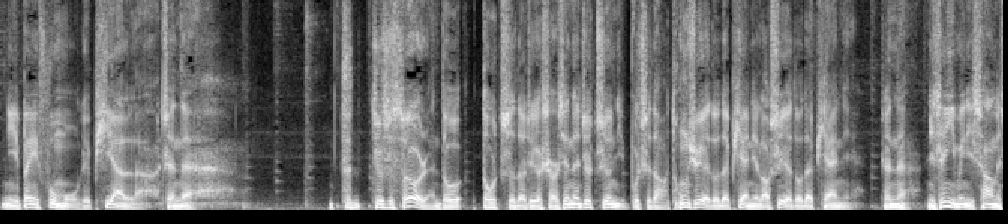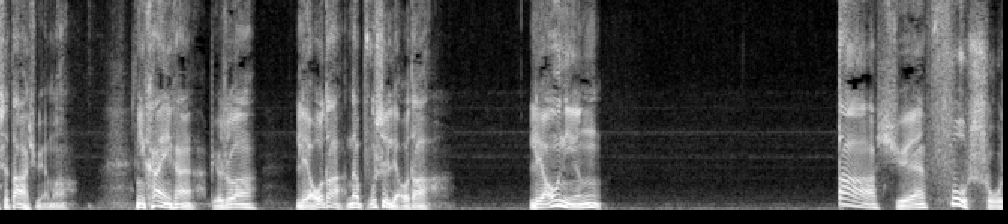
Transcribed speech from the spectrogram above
你被父母给骗了，真的。这就是所有人都都知道这个事儿，现在就只有你不知道，同学也都在骗你，老师也都在骗你，真的。你真以为你上的是大学吗？你看一看，比如说辽大，那不是辽大，辽宁大学附属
